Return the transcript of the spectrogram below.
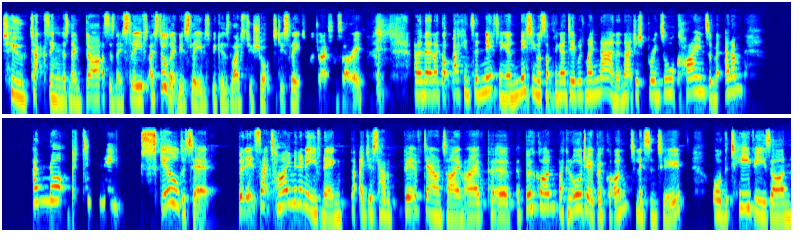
too taxing. And there's no darts, there's no sleeves. I still don't do sleeves because life's too short to do sleeves on a dress. I'm sorry. And then I got back into knitting, and knitting was something I did with my nan, and that just brings all kinds of. And I'm, I'm not particularly skilled at it, but it's that time in an evening that I just have a bit of downtime. I have put a, a book on, like an audio book on to listen to, or the TV's on,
